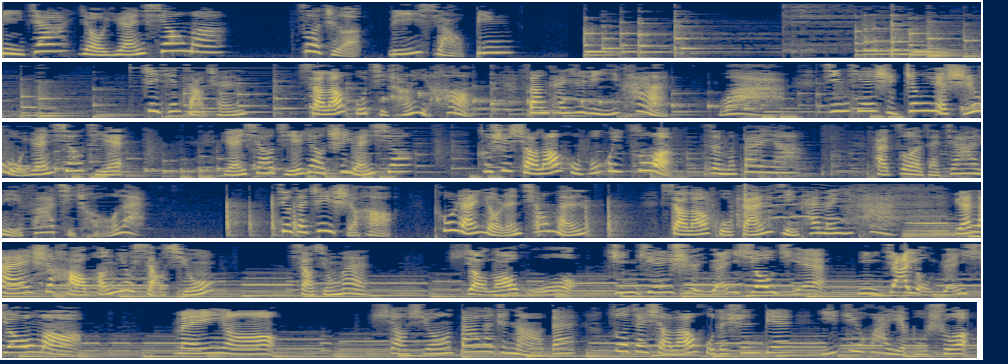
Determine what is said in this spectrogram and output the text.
你家有元宵吗？作者李小兵。这天早晨，小老虎起床以后，翻开日历一看，哇，今天是正月十五元宵节。元宵节要吃元宵，可是小老虎不会做，怎么办呀？他坐在家里发起愁来。就在这时候，突然有人敲门，小老虎赶紧开门一看。原来是好朋友小熊。小熊问：“小老虎，今天是元宵节，你家有元宵吗？”“没有。”小熊耷拉着脑袋坐在小老虎的身边，一句话也不说。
